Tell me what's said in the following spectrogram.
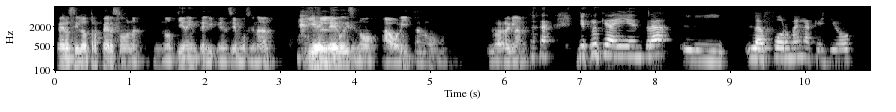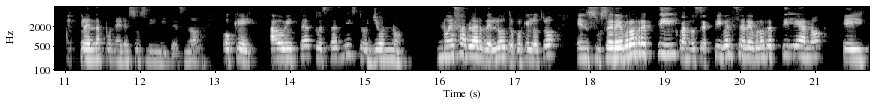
Pero si la otra persona no tiene inteligencia emocional y el ego dice, no, ahorita no lo arreglamos. yo creo que ahí entra la forma en la que yo aprenda a poner esos límites, ¿no? Ok, ahorita tú estás listo, yo no. No es hablar del otro, porque el otro en su cerebro reptil, cuando se activa el cerebro reptiliano, el,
